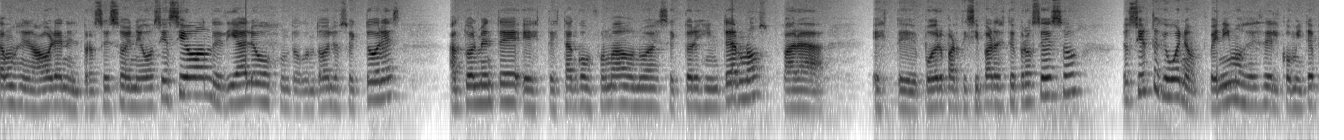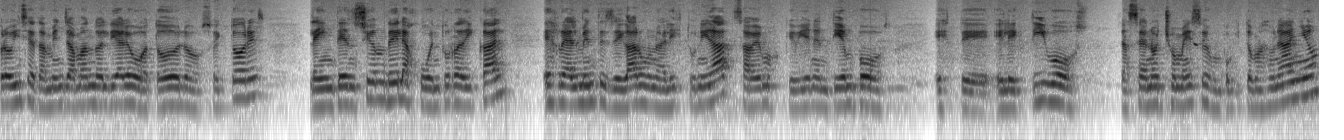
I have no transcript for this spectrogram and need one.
estamos ahora en el proceso de negociación, de diálogo junto con todos los sectores. Actualmente este, están conformados nueve sectores internos para este, poder participar de este proceso. Lo cierto es que, bueno, venimos desde el Comité Provincia también llamando al diálogo a todos los sectores. La intención de la Juventud Radical es realmente llegar a una lista unidad. Sabemos que vienen tiempos este, electivos, ya sean ocho meses o un poquito más de un año,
